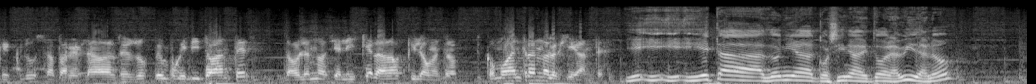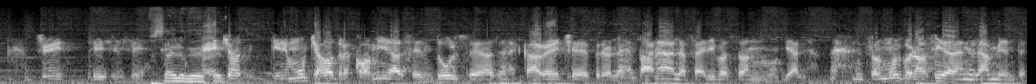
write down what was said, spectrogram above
que cruza para el lado del río Yuspe un poquitito antes, doblando hacia la izquierda dos kilómetros, como entrando a los gigantes. Y, y- y- y esta doña cocina de toda la vida, ¿no? Sí, sí, sí, sí. ¿Sabes lo que debe De ser? hecho, tiene muchas otras comidas, hacen dulces, hacen escabeche, pero las empanadas, las Felipas son mundiales. son muy conocidas en el ambiente.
